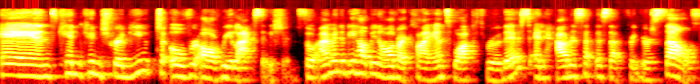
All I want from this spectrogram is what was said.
and can contribute to overall relaxation. So I'm going to be helping all of our clients walk through this and how to set this up for yourself.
